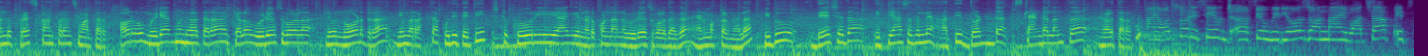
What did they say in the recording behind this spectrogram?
ಒಂದು ಪ್ರೆಸ್ ಕಾನ್ಫರೆನ್ಸ್ ಮಾಡ್ತಾರ. ಅವರು ಮೀಡಿಯಾದ ಮುಂದೆ ಹೇಳ್ತಾರ, ಕೆಲವು ವಿಡಿಯೋಸ್ಗಳ ನೀವು ನೋಡಿದ್ರ ನಿಮ್ಮ ರಕ್ತ ಕುದಿತೈತಿ. ಇಷ್ಟು ಕ್ರೂರಿಯಾಗಿ ನಡ್ಕೊಂಡ ಅನ್ನೋ ವಿಡಿಯೋಸ್ಗಳದಾಗ ಹೆಣ್ಮಕ್ಳ ಮೇಲೆ. ಇದು ದೇಶದ ಇತಿಹಾಸದಲ್ಲೇ ಅತಿ ದೊಡ್ಡ ಸ್ಕ್ಯಾಂಡಲ್ ಅಂತ ಹೇಳ್ತಾರ. I also received few videos on my WhatsApp it's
